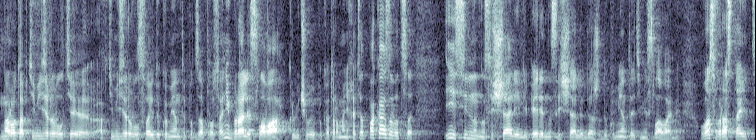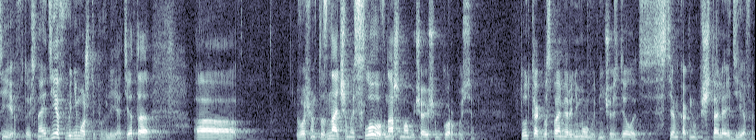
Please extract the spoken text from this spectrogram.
народ оптимизировал, те, оптимизировал свои документы под запрос? Они брали слова ключевые, по которым они хотят показываться, и сильно насыщали или перенасыщали даже документы этими словами. У вас вырастает TF. То есть на IDF вы не можете повлиять. Это в общем-то, значимость слова в нашем обучающем корпусе. Тут как бы спамеры не могут ничего сделать с тем, как мы посчитали IDF.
